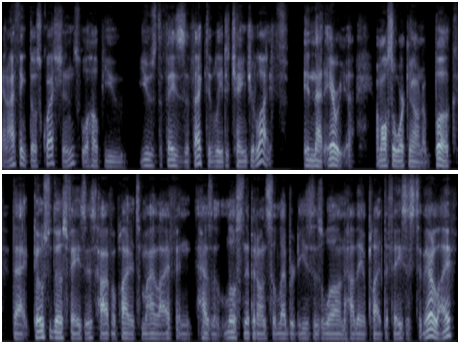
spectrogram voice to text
And I think those questions will help you use the phases effectively to change your life in that area. I'm also working on a book that goes through those phases, how I've applied it to my life, and has a little snippet on celebrities as well and how they applied the phases to their life.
